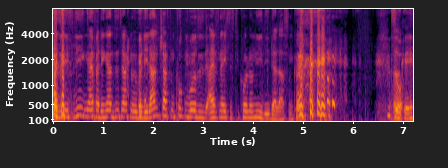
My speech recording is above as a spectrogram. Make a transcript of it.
Also die fliegen einfach den ganzen Tag nur über die Landschaft und gucken, wo sie als nächstes die Kolonie niederlassen können. So, Okay.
